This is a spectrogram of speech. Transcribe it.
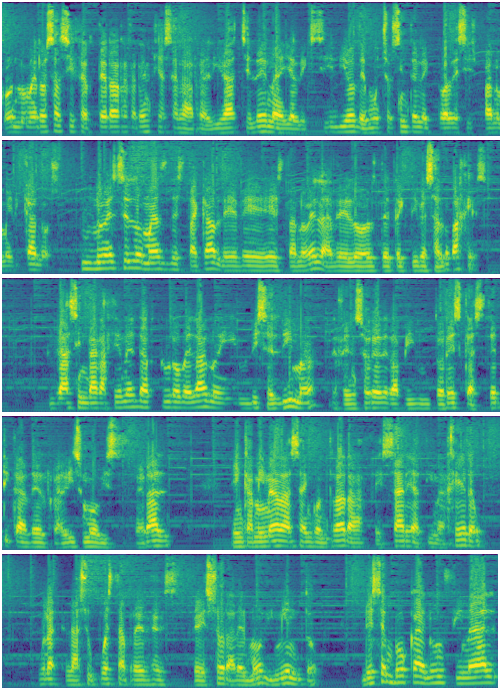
con numerosas y certeras referencias a la realidad chilena y al exilio de muchos intelectuales hispanoamericanos, no es lo más destacable de esta novela, de los detectives salvajes. Las indagaciones de Arturo Velano y Ulises Lima, defensores de la pintoresca estética del realismo visceral, encaminadas a encontrar a Cesárea Tinajero, la supuesta predecesora del movimiento, desemboca en un final,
